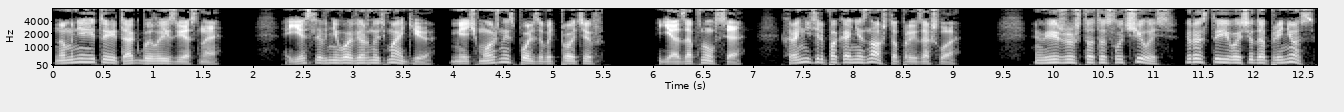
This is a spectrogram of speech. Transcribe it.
но мне это и так было известно. Если в него вернуть магию, меч можно использовать против... Я запнулся. Хранитель пока не знал, что произошло. Вижу, что-то случилось, раз ты его сюда принес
